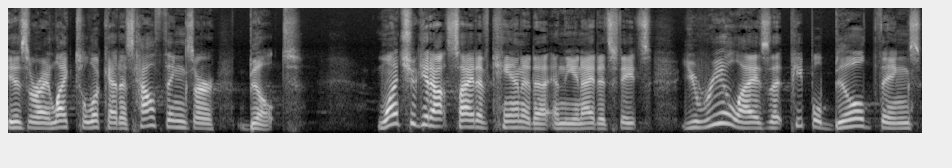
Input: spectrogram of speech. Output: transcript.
is, or I like to look at, is how things are built. Once you get outside of Canada and the United States, you realize that people build things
